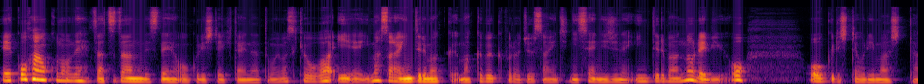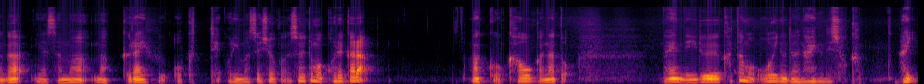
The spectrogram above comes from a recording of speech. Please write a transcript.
えー後半、このね、雑談ですね、お送りしていきたいなと思います。今日は、えー今更インテル Mac、MacBook Pro 13インチ2020年インテル版のレビューをお送りしておりましたが、皆様、Mac Life 送っておりますでしょうか？それともこれから Mac を買おうかなと悩んでいる方も多いのではないのでしょうか。はい。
